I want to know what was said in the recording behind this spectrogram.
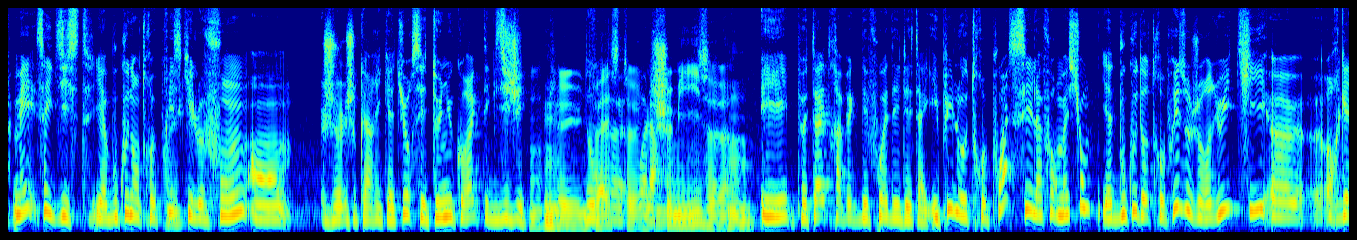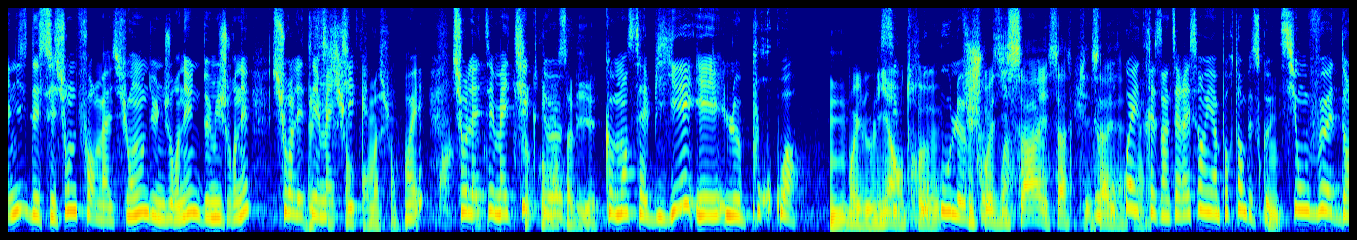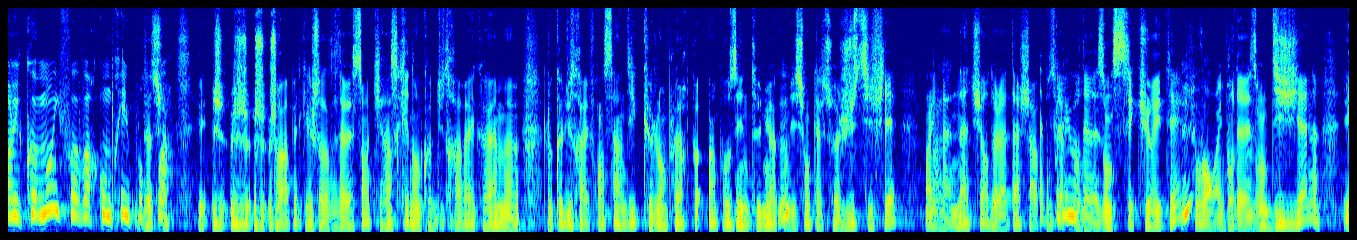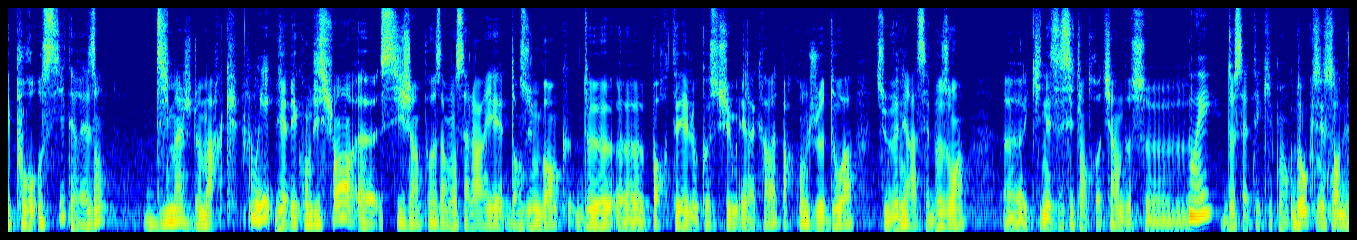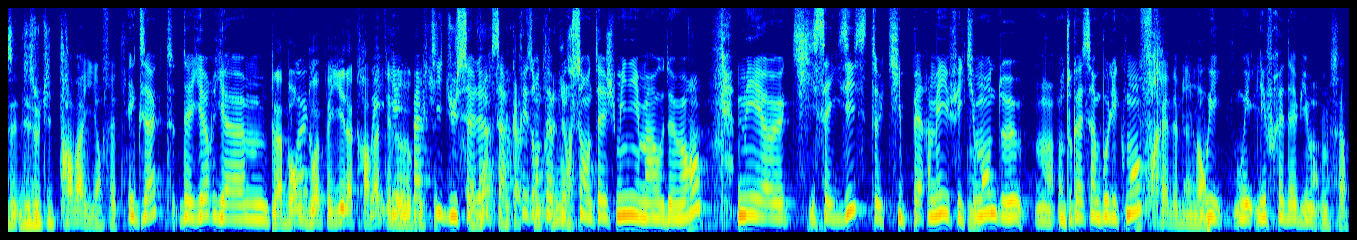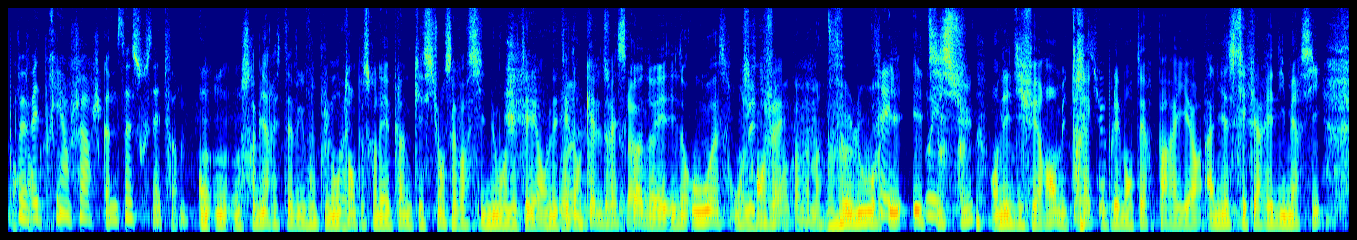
Mais ça existe. Il y a beaucoup d'entreprises qui le font en je, caricature, c'est tenue correcte exigée. Mmh. C'est une veste, euh, une chemise. Euh. Mmh. Et peut-être avec des fois des détails. Et puis l'autre point, c'est la formation. Il y a beaucoup d'entreprises aujourd'hui qui euh, organisent des sessions de formation d'une journée, une demi-journée sur les thématiques. De formation. Oui, sur la thématique comment s'habiller. Comment s'habiller et le pourquoi. Hmm. Oui, le lien entre tu choisis ça et ça. Le pourquoi est très intéressant et important parce que hmm. si on veut être dans le comment, il faut avoir compris le pourquoi. Bien sûr. Je, je, rappelle quelque chose d'intéressant qui est inscrit dans le Code du travail quand même. Le Code du travail français indique que l'employeur peut imposer une tenue à hmm. condition qu'elle soit justifiée par la nature de la tâche à accomplir pour des raisons de sécurité, Souvent, pour des raisons d'hygiène et pour aussi des raisons d'image de marque. Oui. Il y a des conditions. Euh, si j'impose à mon salarié dans une banque de euh, porter le costume et la cravate, par contre, je dois subvenir à ses besoins euh, qui nécessite l'entretien de, ce, de cet équipement. Donc, ce sont des, outils de travail, en fait. Exact. D'ailleurs, il y a. Hum, la banque doit payer la cravate et le. Il y a une partie du salaire, ça représente un pourcentage minime hein, au demeurant, mais euh, qui, ça existe, qui permet effectivement de, en tout cas symboliquement. Les frais d'habillement. Oui, oui, les frais d'habillement peuvent être pris en charge comme ça sous cette forme. On, serait bien resté avec vous plus longtemps parce qu'on avait plein de questions, savoir si nous on était, on était dans quel dress code et où on, se rangeait. Hein. Velours et, tissu, on est différents, mais très complémentaires par ailleurs. Agnès Secarelli, merci.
